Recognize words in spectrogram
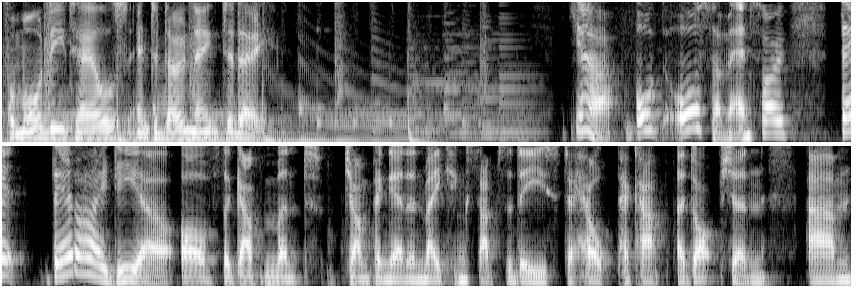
for more details and to donate today. Yeah, awesome. And so that that idea of the government jumping in and making subsidies to help pick up adoption um,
